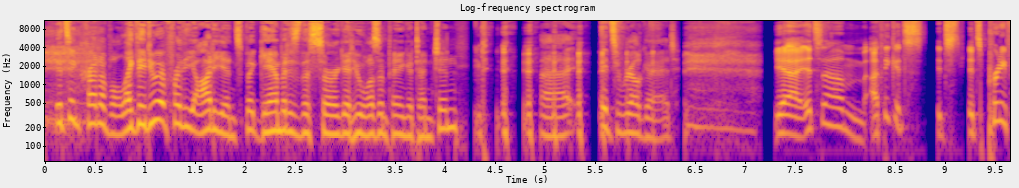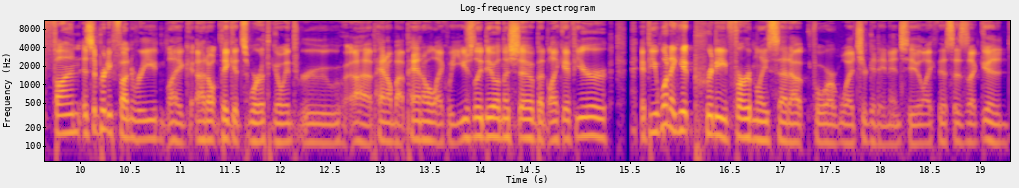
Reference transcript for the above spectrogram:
It's incredible. Like they do it for the audience, but Gambit is the surrogate who wasn't paying attention. Uh, it's real good. Yeah, it's um I think it's it's it's pretty fun. It's a pretty fun read. Like I don't think it's worth going through uh, panel by panel like we usually do on the show, but like if you're if you want to get pretty firmly set up for what you're getting into, like this is a good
